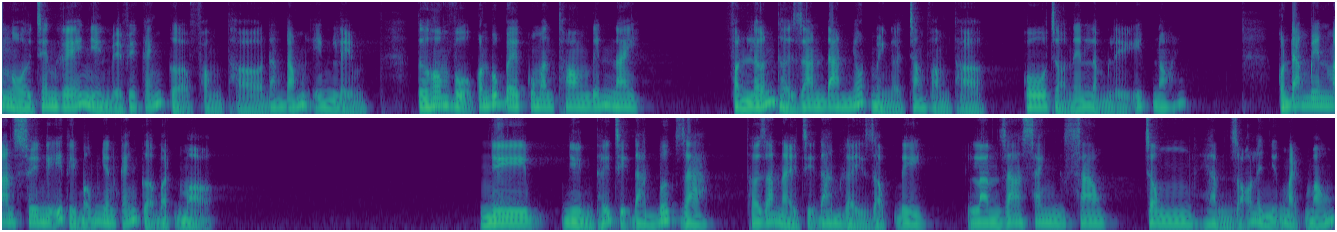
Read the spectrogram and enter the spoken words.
ngồi trên ghế nhìn về phía cánh cửa phòng thờ đang đóng im lìm, Từ hôm vụ con búp bê Kumanthong đến nay, Phần lớn thời gian đan nhốt mình ở trong phòng thờ, Cô trở nên lầm lì ít nói. Còn đang miên man suy nghĩ thì bỗng nhiên cánh cửa bật mở. Nhi nhìn thấy chị Đan bước ra, Thời gian này chị Đan gầy dọc đi, Làn da xanh sao Trông hẳn rõ lên những mạch máu.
